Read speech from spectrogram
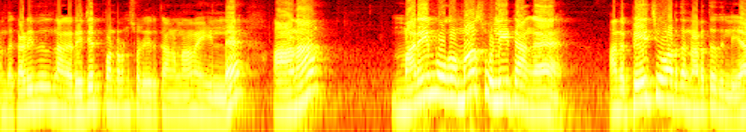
அந்த கடிதத்தில் நாங்கள் ரிஜெக்ட் பண்ணுறோன்னு சொல்லியிருக்காங்களான்னு இல்லை. ஆனால் மறைமுகமாக சொல்லிட்டாங்க. அந்த பேச்சுவார்த்தை நடத்தது இல்லையா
